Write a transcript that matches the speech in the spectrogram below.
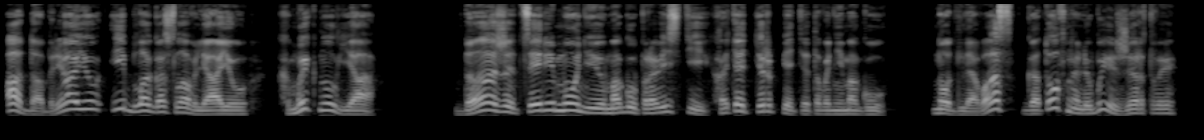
«Одобряю и благословляю!» — хмыкнул я. «Даже церемонию могу провести, хотя терпеть этого не могу. Но для вас готов на любые жертвы».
